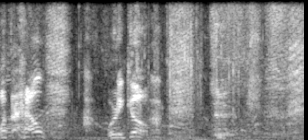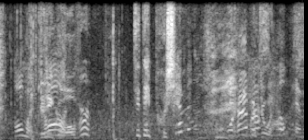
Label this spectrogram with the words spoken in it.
What the hell? Where'd he go? Oh my god. Did he go over? Did they push him? What happened to him? Help him.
